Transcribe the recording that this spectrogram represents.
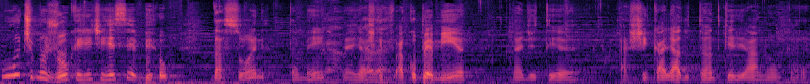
o último jogo que a gente recebeu da Sony também. É, né, acho que a culpa é minha, né, de ter achincalhado tanto que ele. Ah, não, cara.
